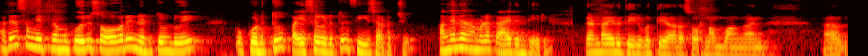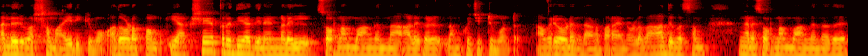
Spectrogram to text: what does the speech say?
അതേ സമയത്ത് നമുക്ക് ഒരു സോവറിൻ എടുത്തുകൊണ്ട് പോയി കൊടുത്തു പൈസ കൊടുത്തു ഫീസ് അടച്ചു. അങ്ങനെ നമ്മുടെ കാര്യം തീരും. രണ്ടായിരത്തി ഇരുപത്തിയാറ് സ്വർണം വാങ്ങാൻ നല്ലൊരു വർഷമായിരിക്കുമോ? അതോടൊപ്പം ഈ അക്ഷയ തൃതീയ ദിനങ്ങളിൽ സ്വർണം വാങ്ങുന്ന ആളുകൾ നമുക്ക് ചുറ്റുമുണ്ട്. അവരോട് എന്താണ് പറയാനുള്ളത്? ആ ദിവസം അങ്ങനെ സ്വർണം വാങ്ങുന്നത്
